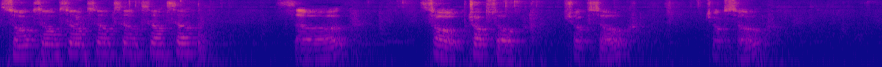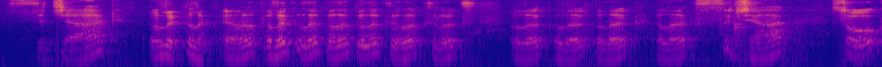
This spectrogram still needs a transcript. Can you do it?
Soğuk, soğuk, soğuk, soğuk, soğuk, soğuk, soğuk. Soğuk. Soğuk, çok soğuk. Çok soğuk. Çok soğuk. Sıcak. Ilık ılık ılık ılık ılık ılık ılık ılık ılık ılık ılık ılık ılık sıcak soğuk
